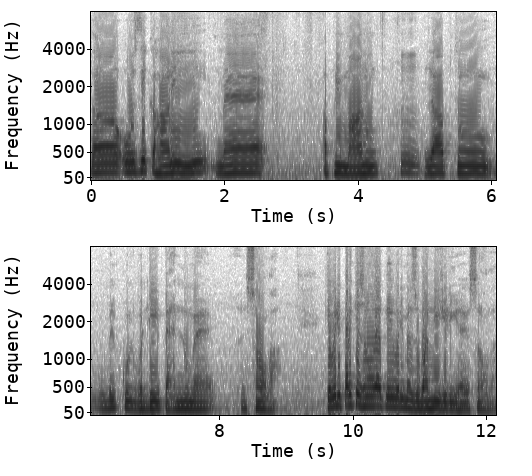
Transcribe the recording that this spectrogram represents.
ਤਾਂ ਉਸ ਦੀ ਕਹਾਣੀ ਮੈਂ ਆਪਣੀ ਮਾਂ ਨੂੰ ਜਾਂ ਆਪ ਤੋਂ ਬਿਲਕੁਲ ਵੱਡੀ ਭੈਣ ਨੂੰ ਮੈਂ ਸੁਣਾਉਂਦਾ। ਕਈ ਵਾਰੀ ਪੜ੍ਹ ਕੇ ਸੁਣਾਉਂਦਾ ਕਈ ਵਾਰੀ ਮੈਂ ਜ਼ੁਬਾਨੀ ਜਿਹੜੀ ਹੈ ਸੁਣਾਉਂਦਾ।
